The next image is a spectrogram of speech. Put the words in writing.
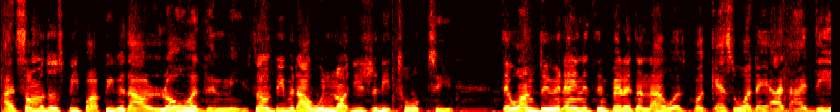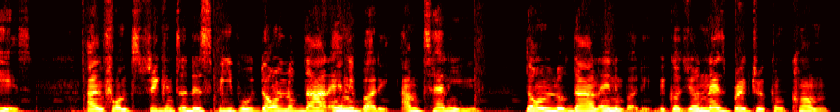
And some of those people are people that are lower than me. Some people that I would not usually talk to. They weren't doing anything better than I was. But guess what? They had ideas. And from speaking to these people, don't look down anybody. I'm telling you. Don't look down anybody because your next breakthrough can come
